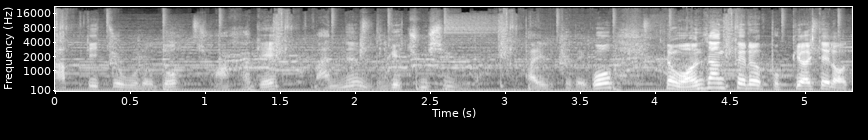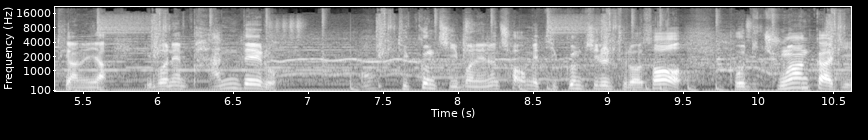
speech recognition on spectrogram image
앞뒤 쪽으로도 정확하게 맞는 무게 중심입니다. 발 이렇게 되고 그럼 원 상태로 복귀할 때는 어떻게 하느냐? 이번엔 반대로 어? 뒤꿈치 이번에는 처음에 뒤꿈치를 들어서 보드 중앙까지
